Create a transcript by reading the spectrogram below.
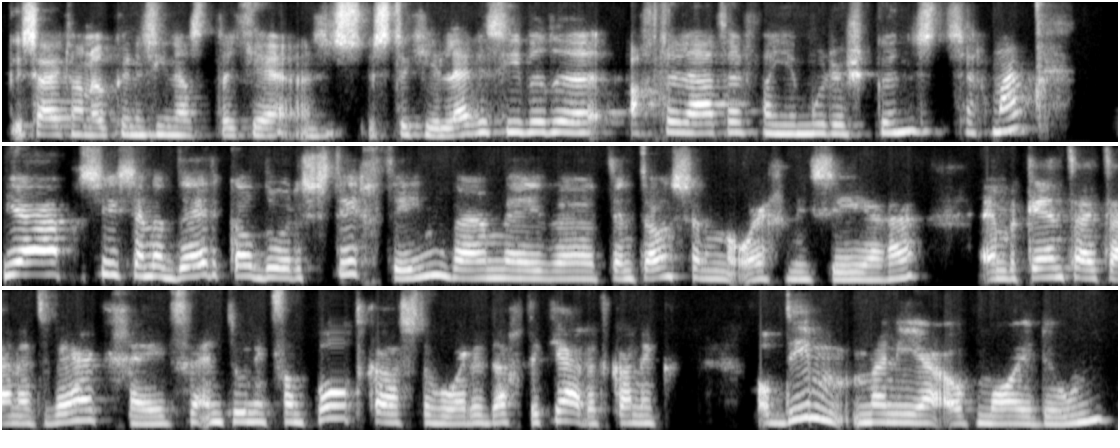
Zou je het dan ook kunnen zien als dat je een stukje legacy wilde achterlaten van je moeders kunst, zeg maar? Ja, precies. En dat deed ik al door de stichting waarmee we tentoonstellingen organiseren en bekendheid aan het werk geven. En toen ik van podcasten hoorde, dacht ik, ja, dat kan ik op die manier ook mooi doen.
